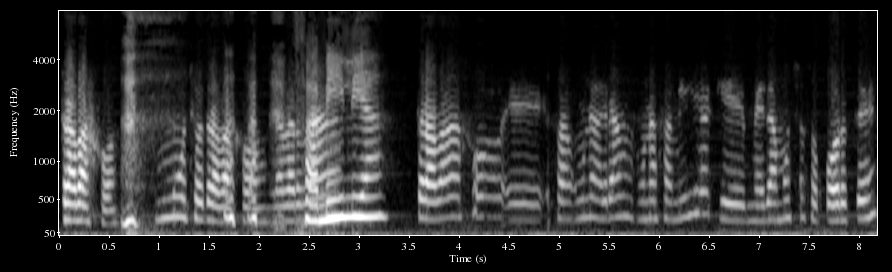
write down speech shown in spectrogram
Trabajo, mucho trabajo, la verdad. Familia, trabajo, eh, fa- una gran, una familia que me da mucho soporte,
